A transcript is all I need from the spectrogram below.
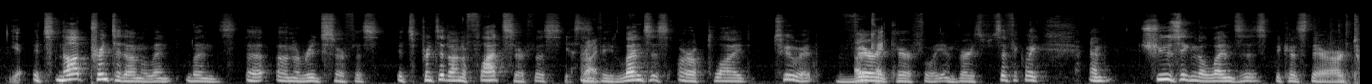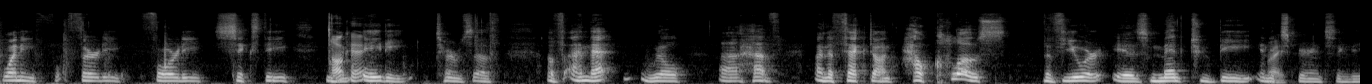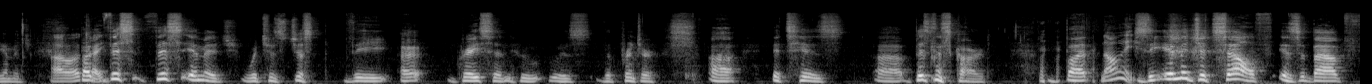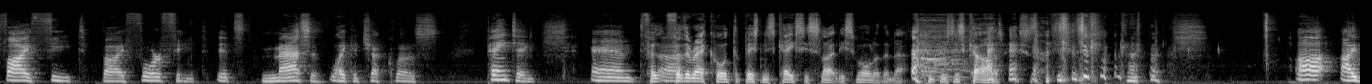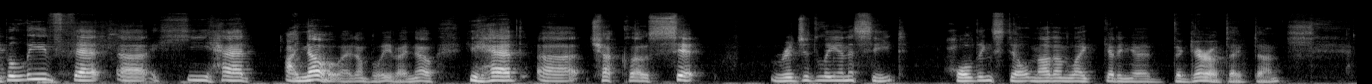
Yeah, it's not printed on a len- lens uh, on a ridged surface. It's printed on a flat surface, Yes. and Right. the lenses are applied to it very Okay. carefully and very specifically. And choosing the lenses because there are 20, 30, 40, 60, Okay. 80 in terms of, of and that will uh, have an effect on how close the viewer is meant to be in Right. experiencing the image. Oh, okay. But this this image, which is just the uh, Grayson, who, is the printer, uh, it's his uh, business card. But nice. the image itself is about five feet by four feet. It's massive, like a Chuck Close painting. And for, uh, for the record, the business case is slightly smaller than that. business card. Uh, I believe that uh, he had, I know, I don't believe, I know, he had uh, Chuck Close sit rigidly in a seat, holding still, not unlike getting a daguerreotype done.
